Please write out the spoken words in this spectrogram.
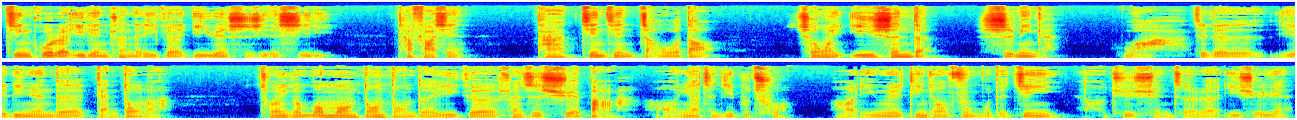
经过了一连串的一个医院实习的洗礼，他发现。他渐渐掌握到成为医生的使命感，哇，这个也令人的感动了。从一个懵懵懂懂的一个算是学霸嘛，哦，因为他成绩不错啊，因为听从父母的建议啊，去选择了医学院。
